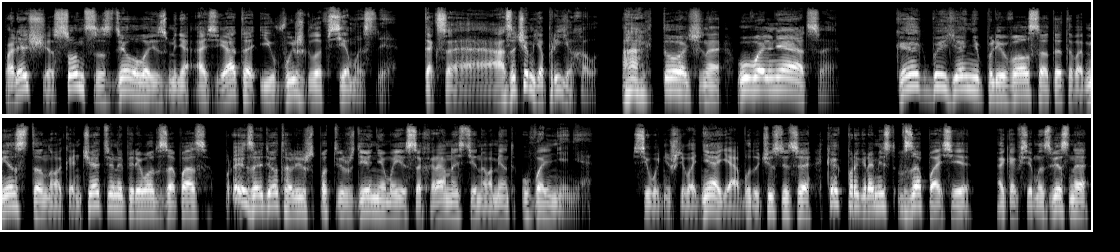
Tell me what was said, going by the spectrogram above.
Палящее солнце сделало из меня азиата и выжгло все мысли. Так, а зачем я приехал? Ах, точно, увольняться. Как бы я ни плевался от этого места, но окончательный перевод в запас произойдет лишь с подтверждением моей сохранности на момент увольнения. С сегодняшнего дня я буду чувствоваться как программист в запасе, а, как всем известно,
